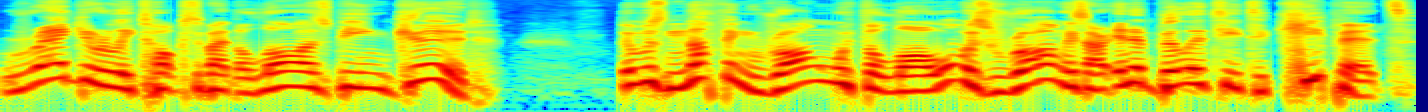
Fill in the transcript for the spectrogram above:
regularly talks about the law as being good. There was nothing wrong with the law. What was wrong is our inability to keep it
